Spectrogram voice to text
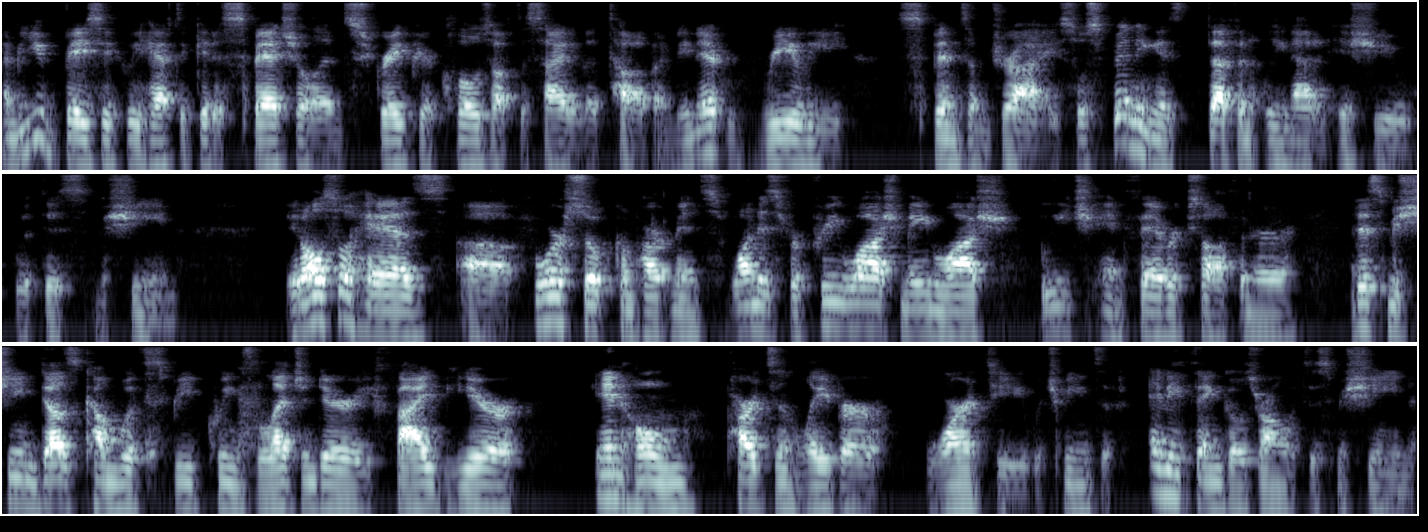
I mean, you basically have to get a spatula and scrape your clothes off the side of the tub. I mean, it really spins them dry. So spinning is definitely not an issue with this machine. It also has uh, four soap compartments. One is for pre-wash, main wash, bleach, and fabric softener. This machine does come with Speed Queen's legendary five-year in-home parts and labor warranty, which means if anything goes wrong with this machine,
